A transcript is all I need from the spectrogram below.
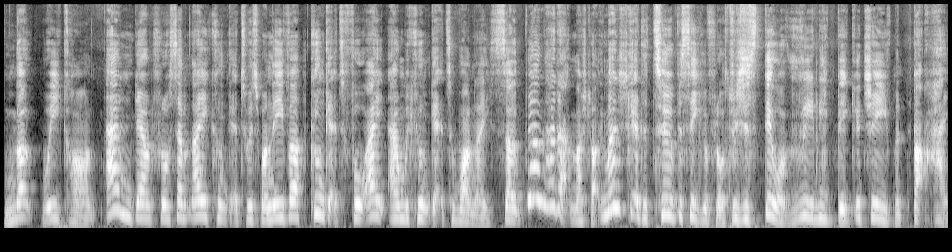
No, we can't. And down to floor 7A, couldn't get to this one either. Couldn't get to 4A, and we couldn't get to 1A. So we haven't had that much luck. We managed to get to two of the secret floors, which is still a really big achievement. But hey,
